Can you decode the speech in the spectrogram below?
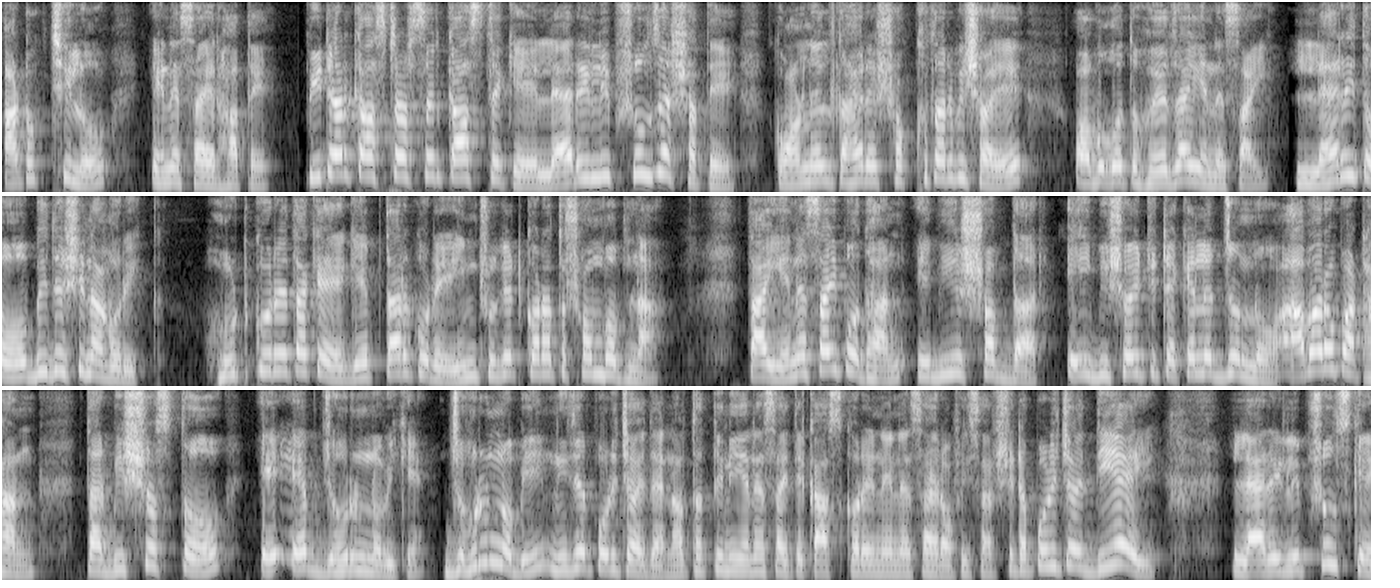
আটক ছিল এনএসআইয়ের হাতে। পিটার কাস্টার্সের কাছ থেকে ল্যারি লিপসুলসের সাথে কর্নেল তাহেরের সক্ষতার বিষয়ে অবগত হয়ে যায় এনএসআই। ল্যারি তো বিদেশি নাগরিক। হুট করে তাকে গ্রেপ্তার করে ইন্ট্রোগেট করা তো সম্ভব না। তাই এনএসআই প্রধান এবিএস সর্দার এই বিষয়টি ট্যাকেলের জন্য আবারও পাঠান তার বিশ্বস্ত এ এফ জহরুন্নবীকে জহরুন্নবী নিজের পরিচয় দেন, অর্থাৎ তিনি এনএসআইতে কাজ করেন, এনএসআইয়ের অফিসার। সেটা পরিচয় দিয়েই ল্যারি লিপসুলসকে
